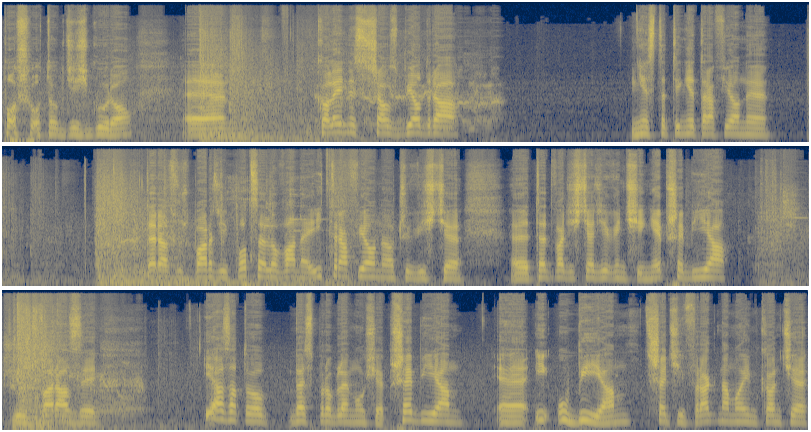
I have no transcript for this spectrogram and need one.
poszło to gdzieś górą. E, kolejny strzał z biodra, niestety nie trafiony. Teraz już bardziej pocelowane i trafione oczywiście. E, T29 się nie przebija już dwa razy. Ja za to bez problemu się przebijam e, i ubijam. Trzeci frag na moim koncie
